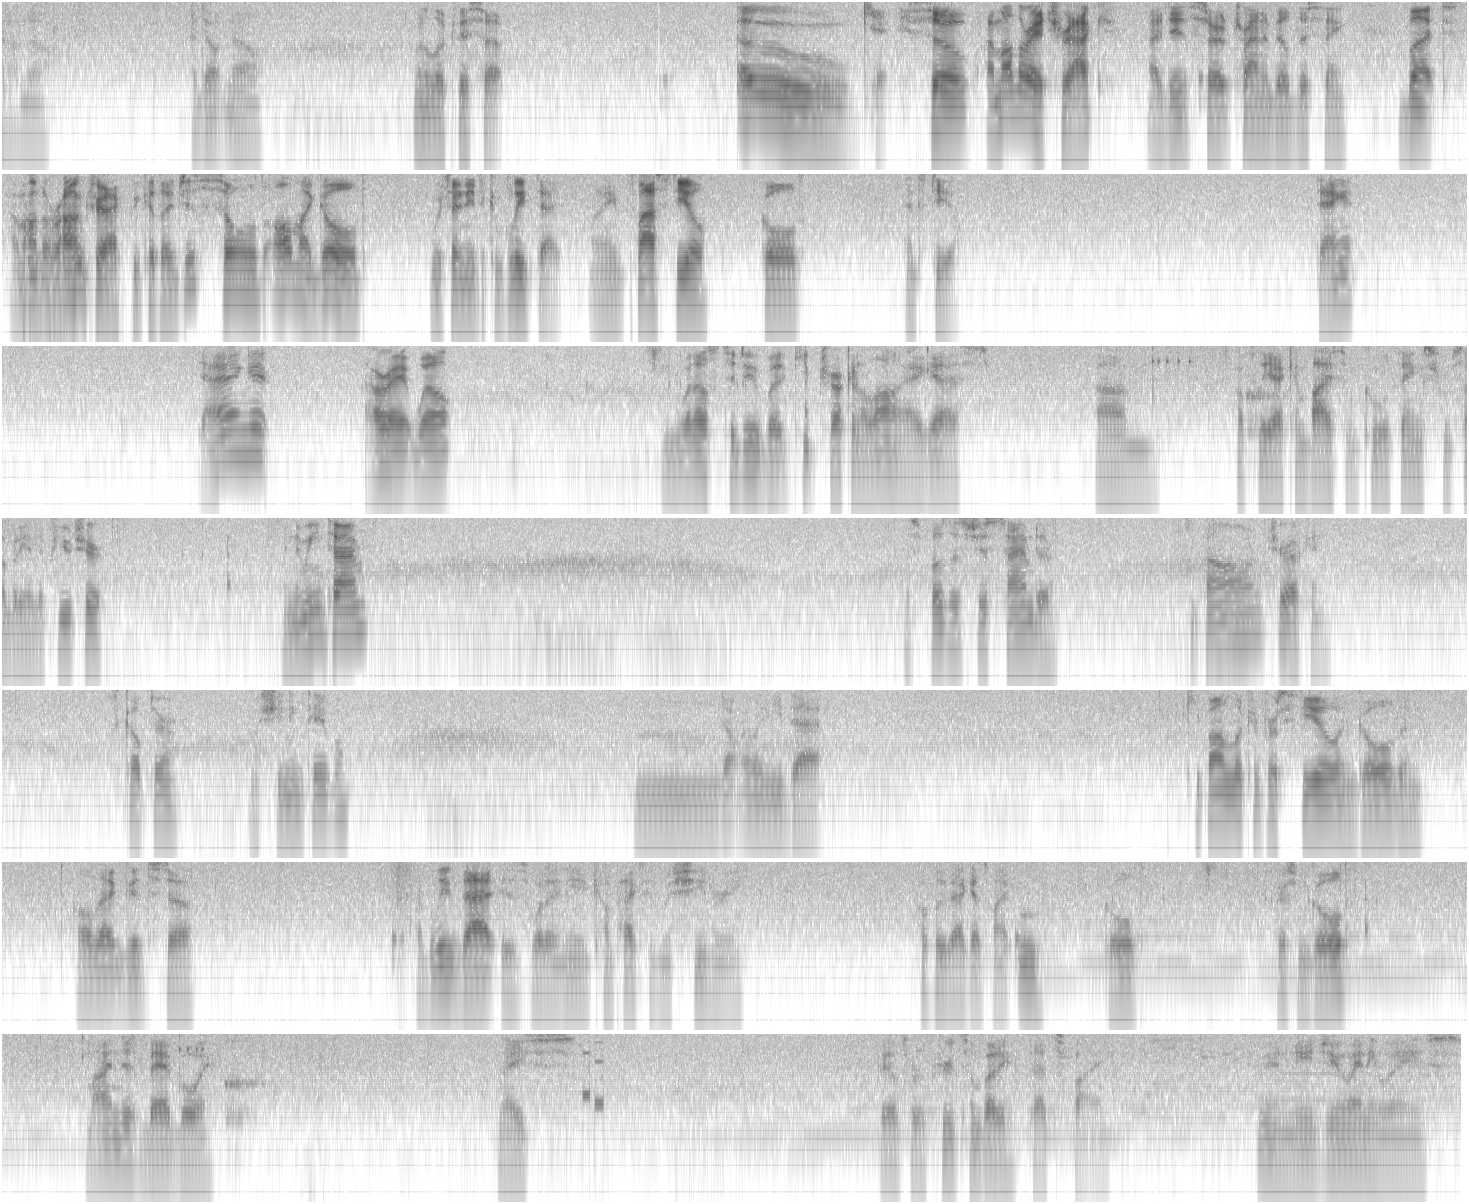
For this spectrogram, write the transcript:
I don't know. I don't know. I'm going to look this up. Okay, so I'm on the right track. I did start trying to build this thing, but I'm on the wrong track because I just sold all my gold, which I need to complete that. I need plasteel, gold, and steel. Dang it. Dang it. All right, well, what else to do but keep trucking along, I guess. Um, hopefully I can buy some cool things from somebody in the future. In the meantime, I suppose it's just time to keep on trucking. Sculptor, machining table. Mm, don't really need that. Keep on looking for steel and gold and all that good stuff. I believe that is what I need. Compacted machinery. Hopefully that gets my... Ooh, gold. There's some gold. Mine this bad boy. Nice. Be able to recruit somebody? That's fine. We don't need you anyways.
